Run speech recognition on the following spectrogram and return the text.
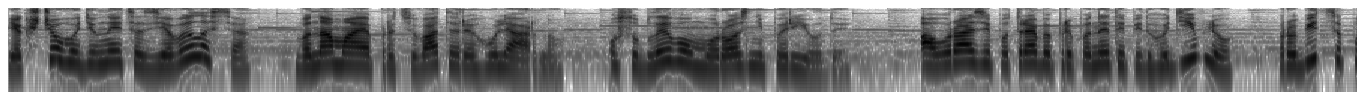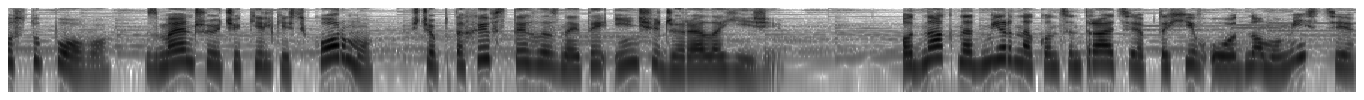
Якщо годівниця з'явилася, вона має працювати регулярно, особливо в морозні періоди. А у разі потреби припинити підгодівлю, робіть це поступово, зменшуючи кількість корму, щоб птахи встигли знайти інші джерела їжі. Однак надмірна концентрація птахів у одному місці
